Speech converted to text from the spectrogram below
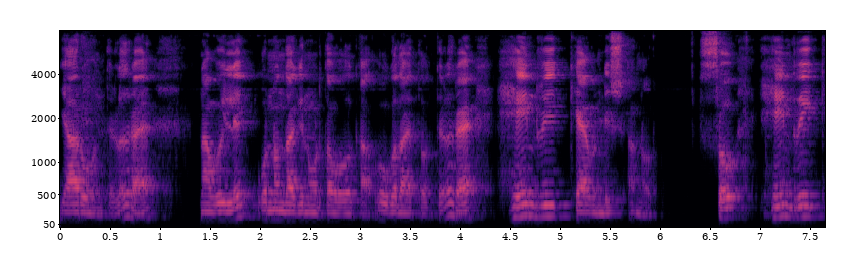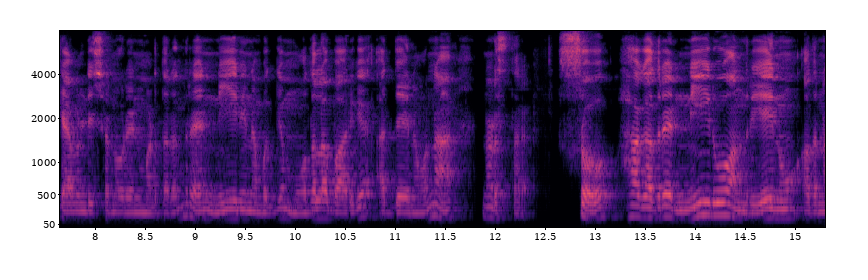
ಯಾರು ಅಂತ ಹೇಳಿದ್ರೆ ನಾವು ಇಲ್ಲಿ ಒಂದೊಂದಾಗಿ ನೋಡ್ತಾ ಹೋಗ ಹೋಗೋದಾಯ್ತು ಅಂತ ಹೇಳಿದ್ರೆ ಹೆನ್ರಿ ಕ್ಯಾವೆಂಡಿಶ್ ಅನ್ನೋರು. ಸೊ ಹೆನ್ರಿ ಕ್ಯಾವೆಂಡಿಶ್ ಅನ್ನೋರು ಏನು ಮಾಡ್ತಾರೆ ಅಂದ್ರೆ ನೀರಿನ ಬಗ್ಗೆ ಮೊದಲ ಬಾರಿಗೆ ಅಧ್ಯಯನವನ್ನು ನಡೆಸ್ತಾರೆ. ಸೊ ಹಾಗಾದರೆ ನೀರು ಅಂದ್ರೆ ಏನು? ಅದನ್ನ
